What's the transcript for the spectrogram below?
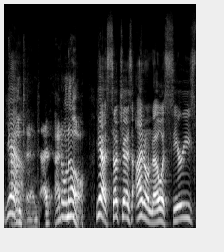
Yeah. content. I, I don't know. yeah, such as, I don't know, a series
